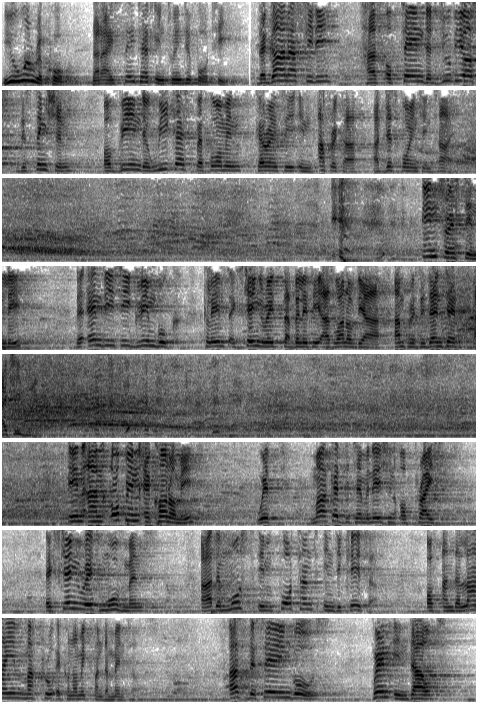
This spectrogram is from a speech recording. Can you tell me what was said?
You will recall that I stated in 2014 The Ghana cedi has obtained the dubious distinction of being the weakest performing currency in Africa at this point in time. Interestingly, the NDC Green Book claims exchange rate stability as one of their unprecedented achievements. In an open economy with market determination of prices, exchange rate movements are the most important indicator of underlying macroeconomic fundamentals. As the saying goes, when in doubt,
